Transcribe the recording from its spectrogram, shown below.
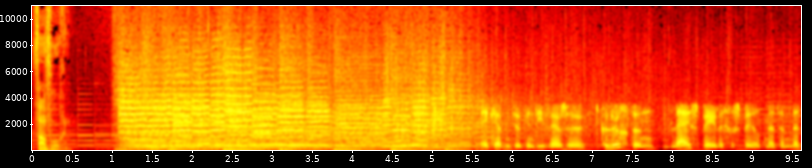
van Voeren. Heb natuurlijk in diverse kluchten blijspelen gespeeld met hem. Met,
